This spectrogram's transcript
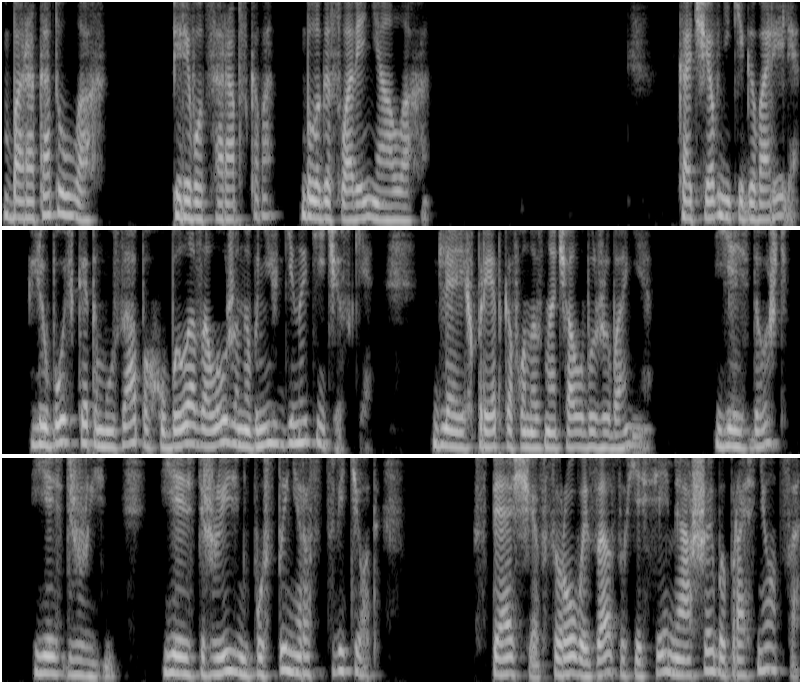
Баракат-уллах. Перевод с арабского Благословение Аллаха. Кочевники говорили, любовь к этому запаху была заложена в них генетически. Для их предков он означал выживание. Есть дождь, есть жизнь. Есть жизнь, пустыня расцветет. Спящая в суровой засухе семя Ашебы проснется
